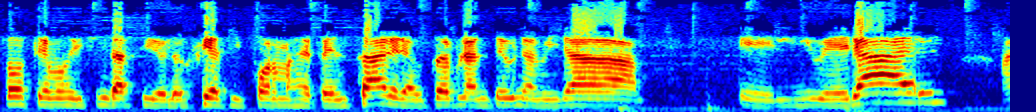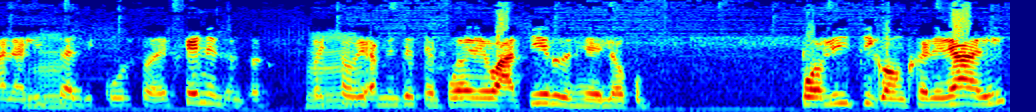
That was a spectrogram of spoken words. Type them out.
todos tenemos distintas ideologías y formas de pensar. El autor plantea una mirada eh, liberal, analiza Mm. el discurso de género, entonces Mm. esto obviamente se puede debatir desde lo político en general,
